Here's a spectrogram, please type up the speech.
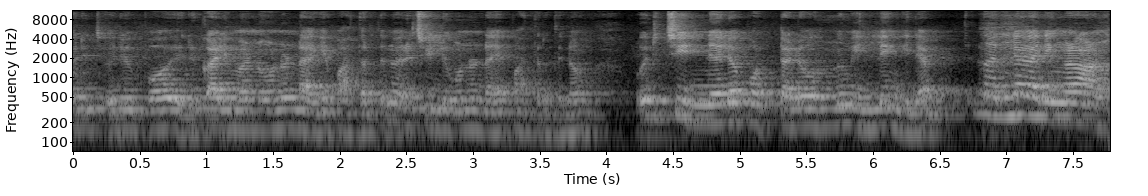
ഒരു ഒരു ഇപ്പോൾ ഒരു കളിമണ്ണ് കൊണ്ടുണ്ടാക്കിയ പാത്രത്തിനോ ഒരു ചില്ല് കൊണ്ടുണ്ടായ പാത്രത്തിനോ ഒരു ചിഹ്നലോ പൊട്ടലോ ഒന്നും ഇല്ലെങ്കിലും നല്ല കാര്യങ്ങളാണ്.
